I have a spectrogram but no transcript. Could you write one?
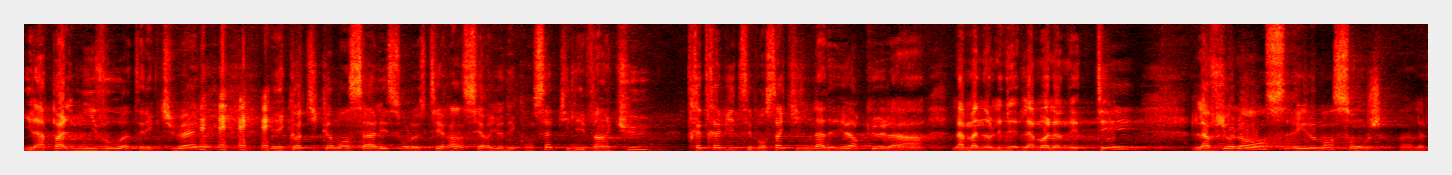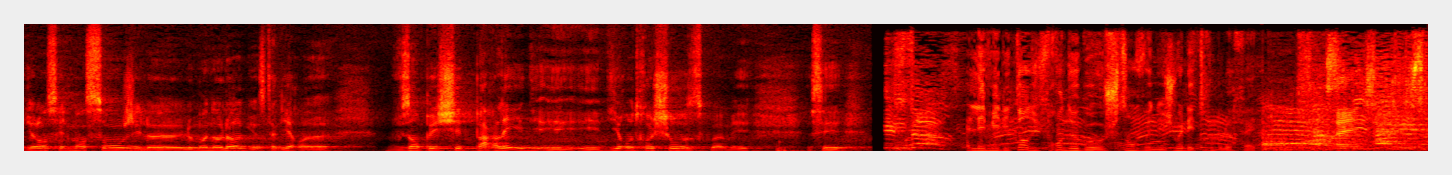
Il n'a pas le niveau intellectuel et quand il commence à aller sur le terrain sérieux des concepts, il est vaincu très très vite. C'est pour ça qu'il n'a d'ailleurs que la, la, malhonnêteté, la violence et le mensonge. Hein. La violence et le mensonge et le, monologue, c'est-à-dire euh, vous empêcher de parler et, et dire autre chose. Quoi. Mais c'est les militants du Front de gauche sont venus jouer les troubles faits. Ça, c'est des gens qui sont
